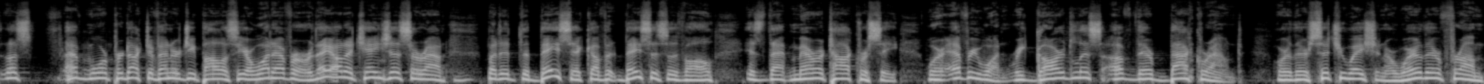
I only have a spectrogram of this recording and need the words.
let's have more productive energy policy or whatever, or they ought to change this around. But at the basic of it, basis of all is that meritocracy where everyone, regardless of their background, or their situation or where they're from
